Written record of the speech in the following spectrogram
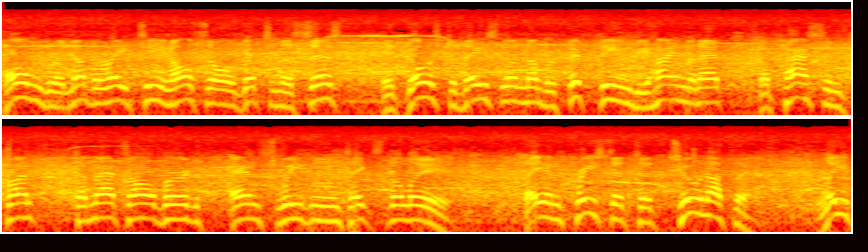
Holmgren, number 18, also gets an assist. It goes to Naslund, number 15, behind the net. The pass in front to Mats Ahlberg, and Sweden takes the lead. They increased it to 2-0. Leif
